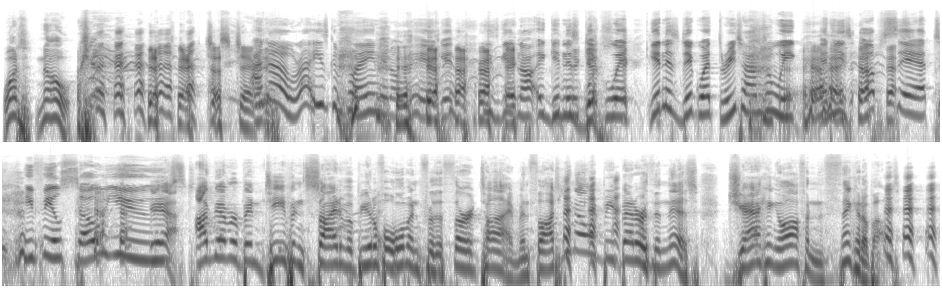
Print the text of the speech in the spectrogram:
What? No. Just check. I know, right? He's complaining over here. Getting, he's getting all, getting his dick wet, getting his dick wet three times a week, and he's upset. He feels so used. Yeah, I've never been deep inside of a beautiful woman for the third time and thought, you know, it'd be better than this. Jacking off and thinking about it.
